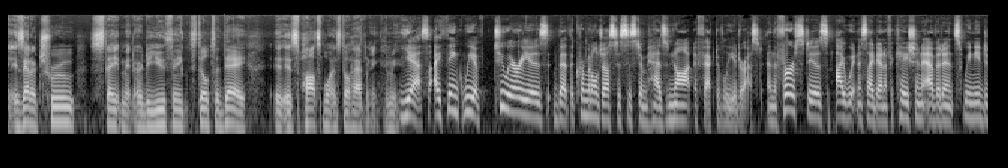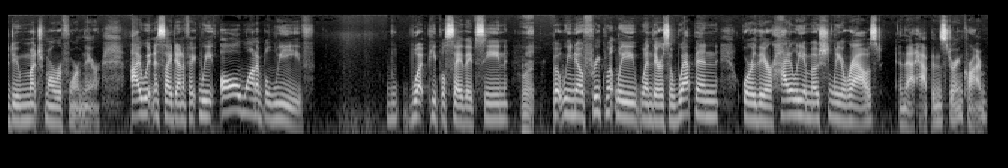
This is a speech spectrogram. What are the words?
is that a true statement, or do you think still today it's possible and still happening? I mean, yes, I think we have two areas that the criminal justice system has not effectively addressed. And the first is eyewitness identification evidence. We need to do much more reform there. Eyewitness identification, we all want to believe what people say they've seen. Right. But we know frequently when there's a weapon or they're highly emotionally aroused, and that happens during crime,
